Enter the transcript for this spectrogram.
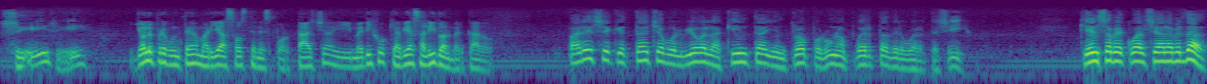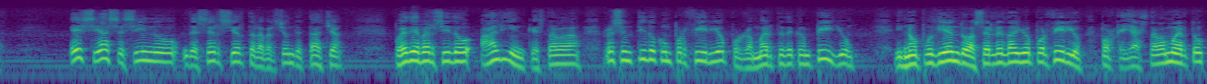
Sí, sí. Yo le pregunté a María Sóstenes por Tacha y me dijo que había salido al mercado. Parece que Tacha volvió a la quinta y entró por una puerta del huertecillo. ¿Quién sabe cuál sea la verdad? Ese asesino, de ser cierta la versión de Tacha, puede haber sido alguien que estaba resentido con Porfirio por la muerte de Campillo y no pudiendo hacerle daño a Porfirio porque ya estaba muerto,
